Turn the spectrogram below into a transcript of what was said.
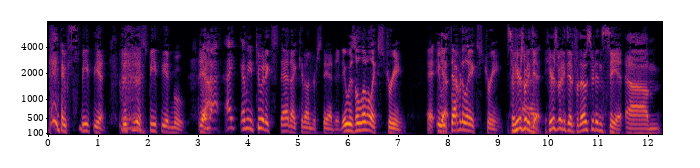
it was Spiethian. This is a Spiethian move. Yeah, and I, I, I mean, to an extent, I can understand it. It was a little extreme. It, it yeah. was definitely extreme. So here's what he uh, did. Here's what he did for those who didn't see it. Um,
